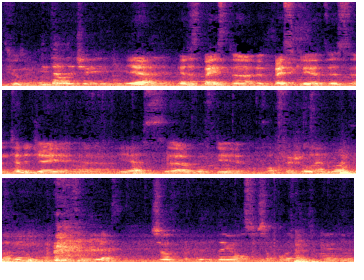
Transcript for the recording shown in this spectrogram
Excuse me. IntelliJ. Yeah, it is based. Uh, it basically, it is IntelliJ uh, yes uh, with the official Android plugin. yes. So th- they also support the Gradle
